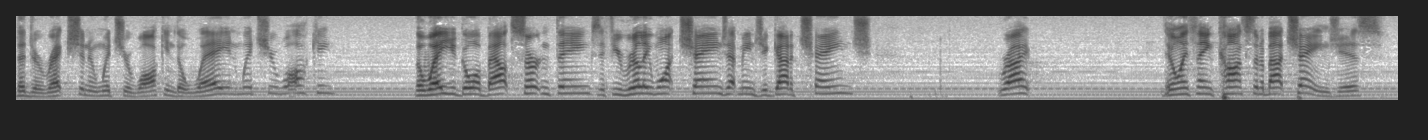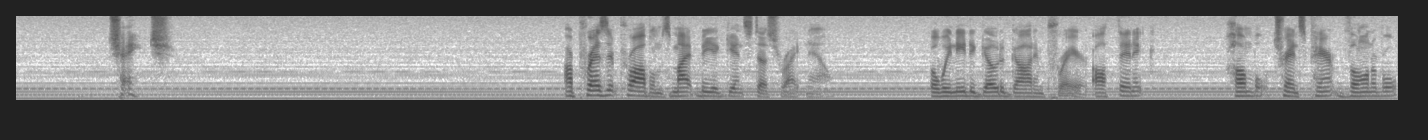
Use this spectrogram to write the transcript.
the direction in which you're walking, the way in which you're walking, the way you go about certain things. If you really want change, that means you got to change, right? The only thing constant about change is change. Our present problems might be against us right now, but we need to go to God in prayer. Authentic, humble, transparent, vulnerable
